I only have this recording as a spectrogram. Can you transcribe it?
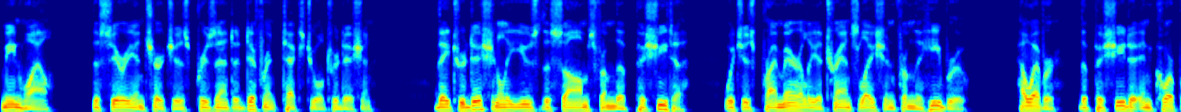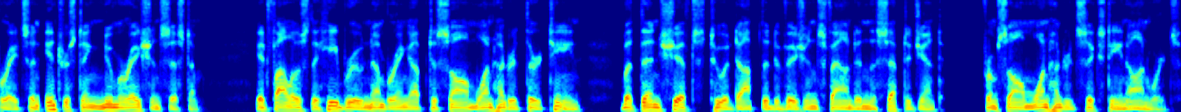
Meanwhile, the Syrian churches present a different textual tradition. They traditionally use the Psalms from the Peshitta, which is primarily a translation from the Hebrew. However, the Peshitta incorporates an interesting numeration system. It follows the Hebrew numbering up to Psalm 113, but then shifts to adopt the divisions found in the Septuagint, from Psalm 116 onwards.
